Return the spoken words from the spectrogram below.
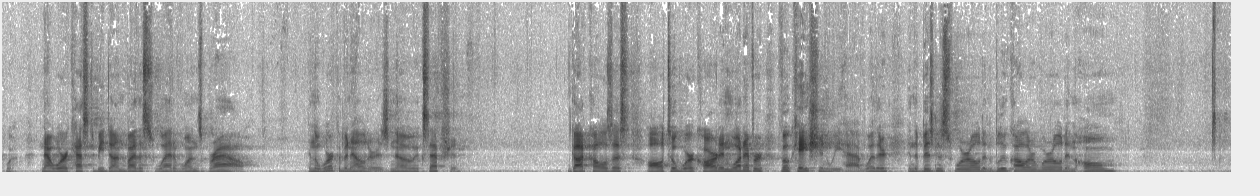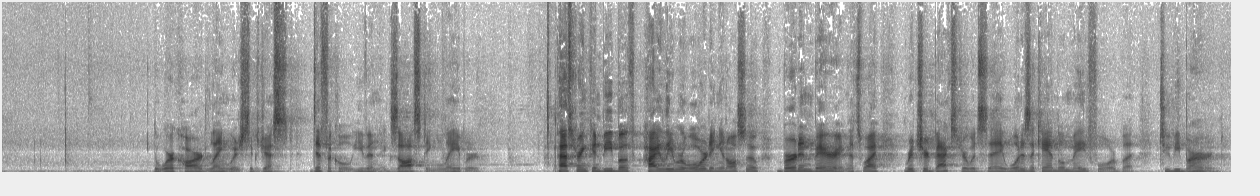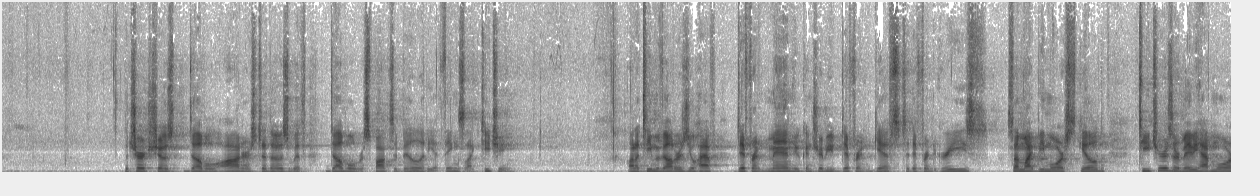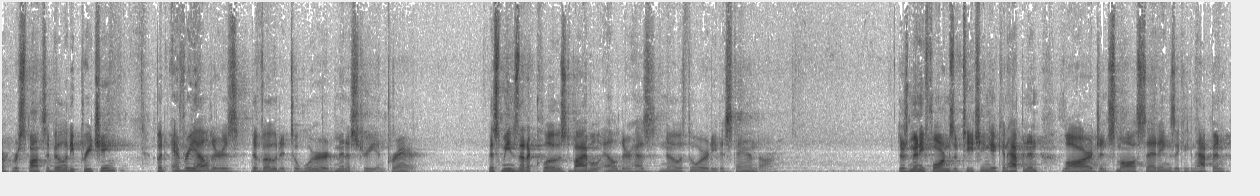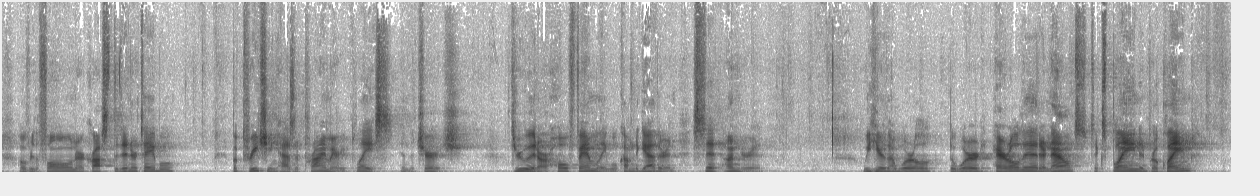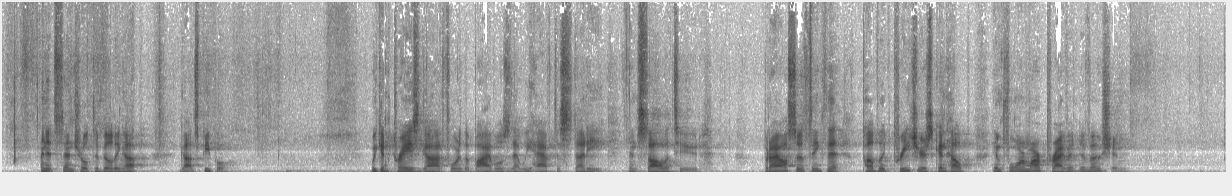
Now, work has to be done by the sweat of one's brow, and the work of an elder is no exception. God calls us all to work hard in whatever vocation we have, whether in the business world, in the blue collar world, in the home. The work hard language suggests difficult, even exhausting labor. Pastoring can be both highly rewarding and also burden bearing. That's why Richard Baxter would say, What is a candle made for but to be burned? The church shows double honors to those with double responsibility at things like teaching. On a team of elders, you'll have different men who contribute different gifts to different degrees. Some might be more skilled teachers or maybe have more responsibility preaching, but every elder is devoted to word, ministry, and prayer. This means that a closed Bible elder has no authority to stand on. There's many forms of teaching. It can happen in large and small settings. It can happen over the phone or across the dinner table. But preaching has a primary place in the church. Through it, our whole family will come together and sit under it. We hear the, world, the word heralded, announced, explained, and proclaimed, and it's central to building up God's people. We can praise God for the Bibles that we have to study in solitude but I also think that public preachers can help inform our private devotion.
